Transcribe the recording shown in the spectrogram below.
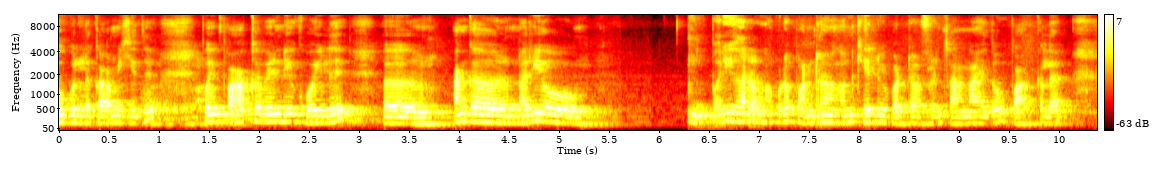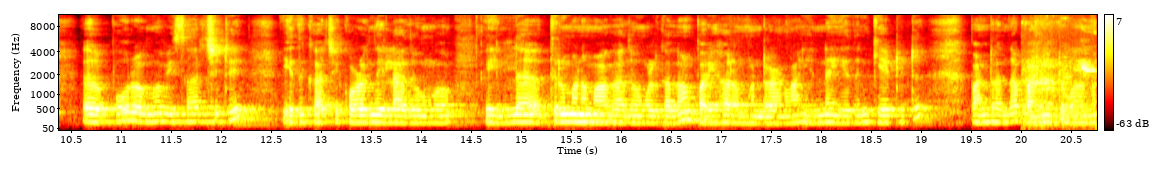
கூகுளில் காமிக்குது. போய் பார்க்க வேண்டிய கோயில். அங்கே நிறைய பரிகாரம்லாம் கூட பண்ணுறாங்கன்னு கேள்விப்பட்டேன் ஃப்ரெண்ட்ஸ் ஆனால் எதுவும் பார்க்கல. போகிறவங்க விசாரிச்சுட்டு எதுக்காச்சும் குழந்தை இல்லாதவங்க இல்லை திருமணம் ஆகாதவங்களுக்கெல்லாம் பரிகாரம் பண்ணுறாங்களாம் என்ன ஏதுன்னு கேட்டுட்டு பண்ணுறதா பண்ணிட்டு வாங்க.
